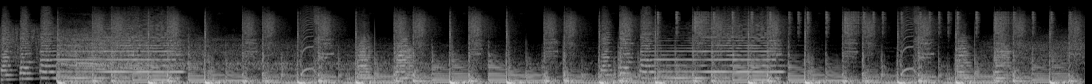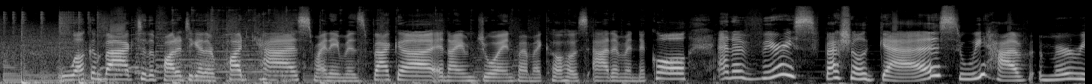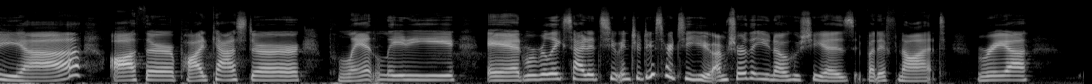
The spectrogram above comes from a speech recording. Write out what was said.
Welcome back to the Potted Together podcast. My name is Becca, and I am joined by my co hosts Adam and Nicole, and a very special guest. We have Maria, author, podcaster, plant lady, and we're really excited to introduce her to you. I'm sure that you know who she is, but if not, Maria,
